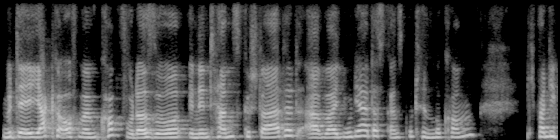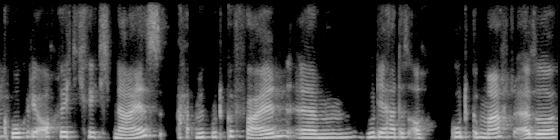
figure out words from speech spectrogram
mit der Jacke auf meinem Kopf oder so in den Tanz gestartet. Aber Julia hat das ganz gut hinbekommen. Ich fand die Choreo auch richtig, richtig nice. Hat mir gut gefallen. Ähm, Julia hat es auch gut gemacht. Also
